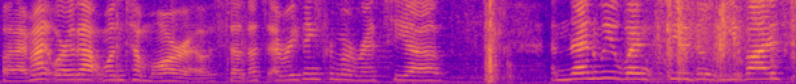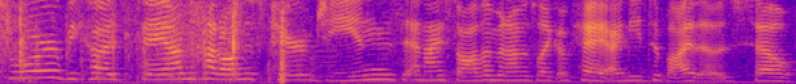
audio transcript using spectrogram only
But I might wear that one tomorrow. So that's everything from Aritzia. And then we went to the Levi's store because Sam had on this pair of jeans and I saw them and I was like, okay, I need to buy those. So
